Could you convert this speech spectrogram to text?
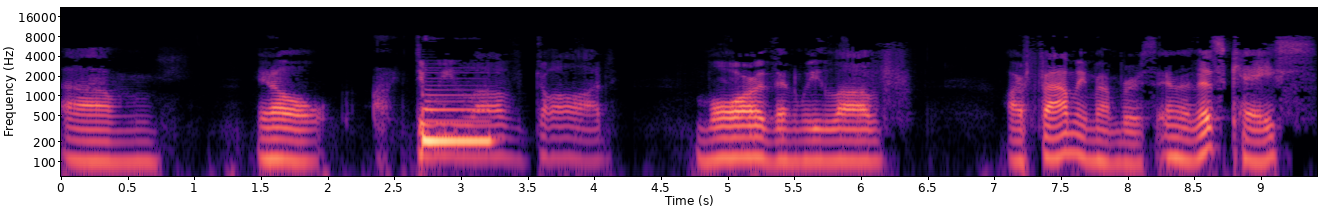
um, you know, do we love God more than we love our family members? And in this case,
